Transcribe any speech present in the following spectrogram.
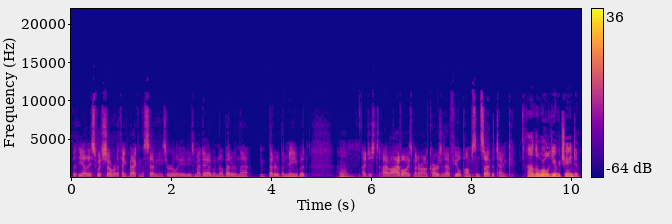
but yeah, they switched over. I think back in the seventies or early eighties. My dad would know better than that, better than me. But um, I just I, I've always been around cars that have fuel pumps inside the tank. How in the world do you ever change them?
